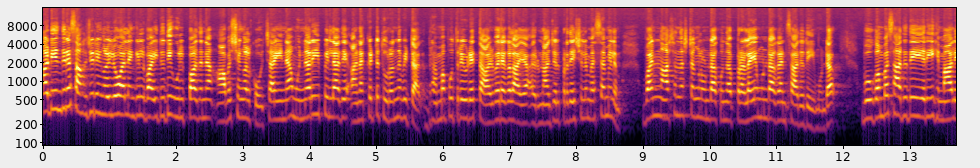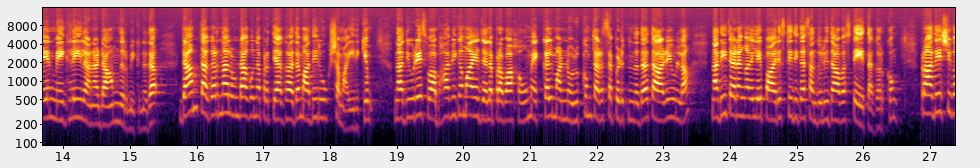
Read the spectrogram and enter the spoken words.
അടിയന്തര സാഹചര്യങ്ങളിലോ അല്ലെങ്കിൽ വൈദ്യുതി ഉൽപാദന ആവശ്യങ്ങൾക്കോ ചൈന മുന്നറിയിപ്പില്ലാതെ അണക്കെട്ട് തുറന്നുവിട്ടാൽ ബ്രഹ്മപുത്രയുടെ താഴ്വരകളായ അരുണാചൽ പ്രദേശിലും അസമിലും വൻ നാശനഷ്ടങ്ങൾ ഉണ്ടാക്കുന്ന പ്രളയമുണ്ടാകാൻ സാധ്യതയുമുണ്ട്. ഭൂകമ്പ സാധ്യതയേറിയ ഹിമാലയൻ മേഖലയിലാണ് ഡാം നിർമ്മിക്കുന്നത്. ഡാം തകർന്നാൽ ഉണ്ടാകുന്ന പ്രത്യാഘാതം അതിരൂക്ഷമായിരിക്കും. നദിയുടെ സ്വാഭാവികമായ ജലപ്രവാഹവും എക്കൽ മണ്ണൊഴുക്കും തടസ്സപ്പെടുത്തുന്നത് താഴെയുള്ള നദീതടങ്ങളിലെ പാരിസ്ഥിതിക സന്തുലിതാവസ്ഥയെ തകർക്കും. പ്രാദേശിക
